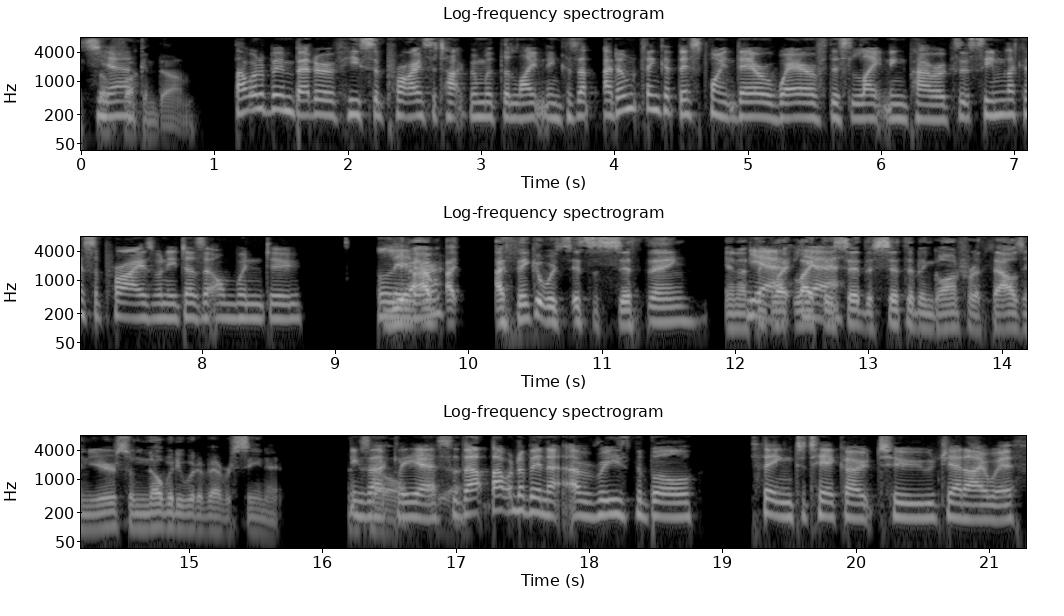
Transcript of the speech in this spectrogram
It's so Yeah. fucking dumb. That would have been better if he surprise attacked them with the lightning, because I, I don't think at this point they're aware of this lightning power, because it seemed like a surprise when he does it on Windu later. Yeah, I, I, I think it was. It's a Sith thing, and I think Yeah, like like they said, the Sith have been gone for a thousand years, so nobody would have ever seen it. until- exactly, yeah. So that, that would have been a, reasonable thing to take out to Jedi with.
